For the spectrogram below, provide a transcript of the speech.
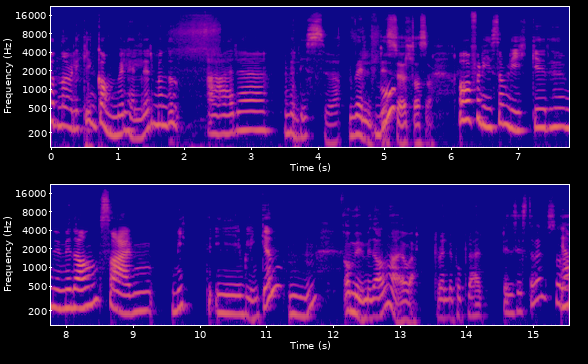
og den er vel ikke gammel heller, men den er en veldig søt. Veldig Bok? søt, altså. Og for de som liker Mummidalen, så er den midt i blinken. Mhm. Og Mummidalen har jo vært veldig populær i det siste, vel? Så Ja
